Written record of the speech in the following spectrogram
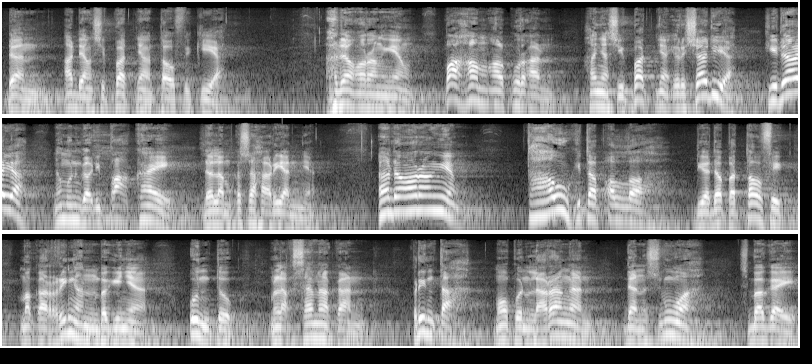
Dan ada yang sifatnya taufikiyah ada orang yang paham Al-Quran hanya sifatnya irsyadiah hidayah namun gak dipakai dalam kesehariannya. Ada orang yang tahu kitab Allah dia dapat taufik maka ringan baginya untuk melaksanakan perintah maupun larangan dan semua sebagai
